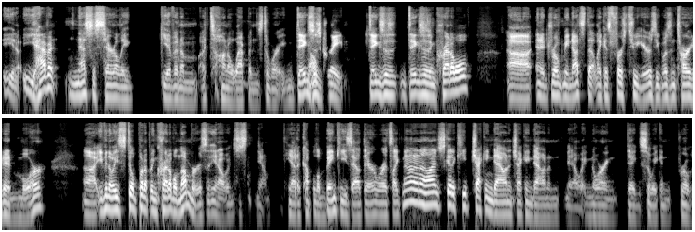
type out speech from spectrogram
you know you haven't necessarily given him a ton of weapons to work. Diggs nope. is great. Diggs is Diggs is incredible. Uh, and it drove me nuts that like his first two years he wasn't targeted more uh, even though he's still put up incredible numbers. You know, just you know he had a couple of binkies out there where it's like, no, no, no, I'm just going to keep checking down and checking down and you know ignoring Diggs so we can throw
